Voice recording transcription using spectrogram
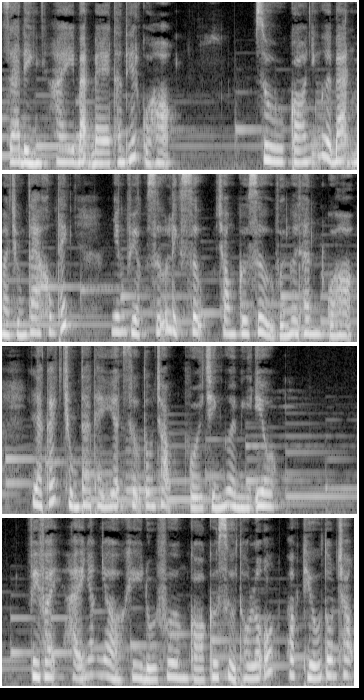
gia đình hay bạn bè thân thiết của họ. Dù có những người bạn mà chúng ta không thích, nhưng việc giữ lịch sự trong cư xử với người thân của họ là cách chúng ta thể hiện sự tôn trọng với chính người mình yêu. Vì vậy, hãy nhắc nhở khi đối phương có cư xử thô lỗ hoặc thiếu tôn trọng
